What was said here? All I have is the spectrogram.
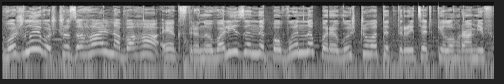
Важливо, що загальна вага екстреної валізи не повинна перевищувати 30 кілограмів.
